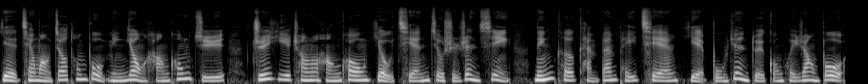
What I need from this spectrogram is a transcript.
也前往交通部民用航空局，质疑长荣航空有钱就是任性，宁可砍班赔钱，也不愿对工会让步，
